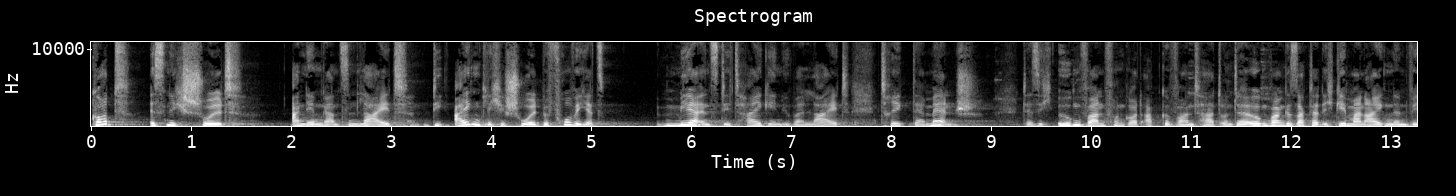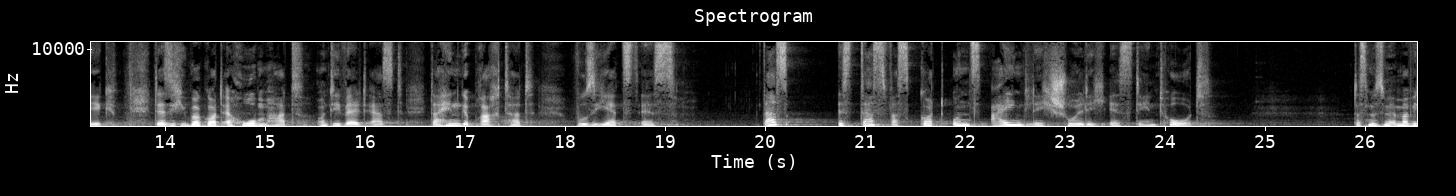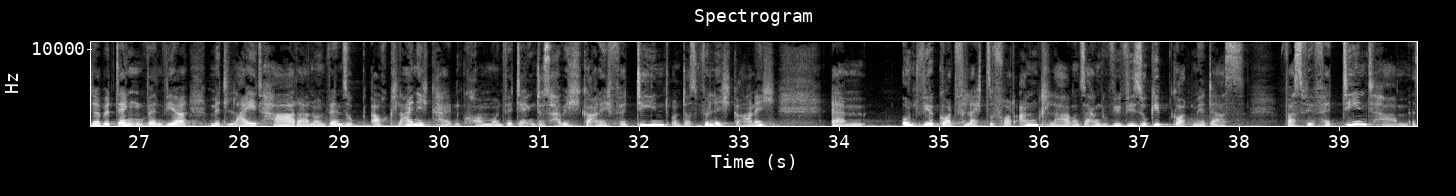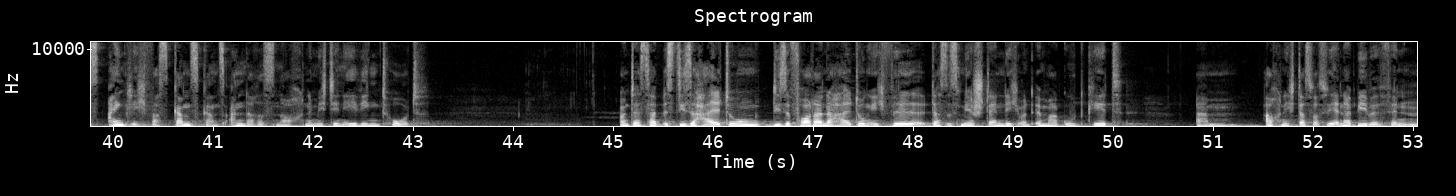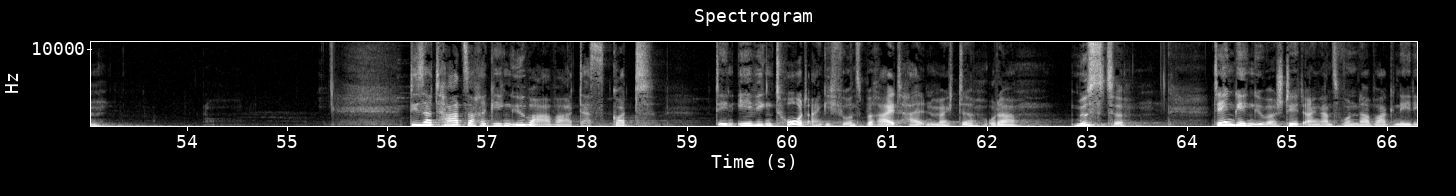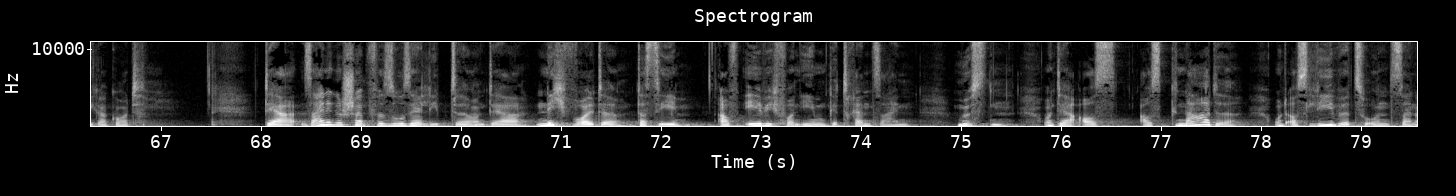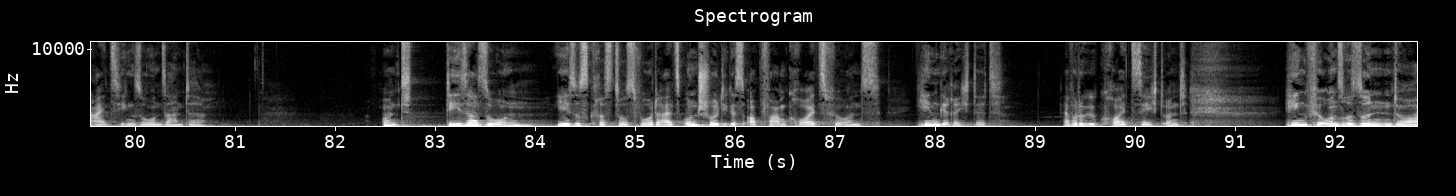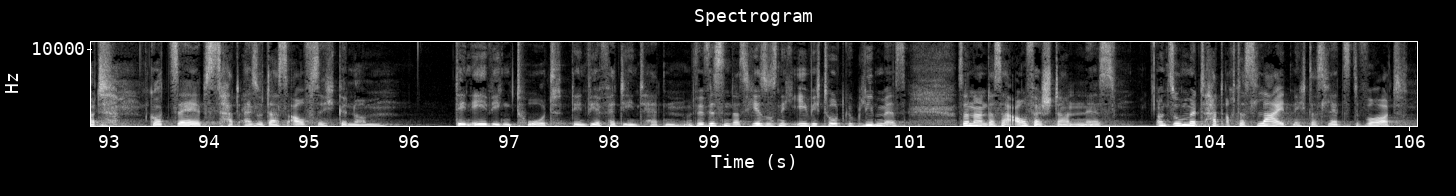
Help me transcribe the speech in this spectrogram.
Gott ist nicht schuld an dem ganzen Leid. Die eigentliche Schuld, bevor wir jetzt mehr ins Detail gehen über Leid, trägt der Mensch, der sich irgendwann von Gott abgewandt hat und der irgendwann gesagt hat, ich gehe meinen eigenen Weg, der sich über Gott erhoben hat und die Welt erst dahin gebracht hat, wo sie jetzt ist. Das ist das, was Gott uns eigentlich schuldig ist, den Tod. Das müssen wir immer wieder bedenken, wenn wir mit Leid hadern und wenn so auch Kleinigkeiten kommen und wir denken, das habe ich gar nicht verdient und das will ich gar nicht. Ähm, und wir Gott vielleicht sofort anklagen und sagen, wieso gibt Gott mir das? Was wir verdient haben, ist eigentlich was ganz, ganz anderes noch, nämlich den ewigen Tod. Und deshalb ist diese Haltung, diese fordernde Haltung, ich will, dass es mir ständig und immer gut geht, ähm, auch nicht das, was wir in der Bibel finden. Dieser Tatsache gegenüber aber, dass Gott den ewigen Tod eigentlich für uns bereithalten möchte oder müsste, dem gegenüber steht ein ganz wunderbar gnädiger Gott, der seine Geschöpfe so sehr liebte und der nicht wollte, dass sie auf ewig von ihm getrennt sein müssten und der aus, aus Gnade und aus Liebe zu uns seinen einzigen Sohn sandte. Und dieser Sohn Jesus Christus wurde als unschuldiges Opfer am Kreuz für uns hingerichtet. Er wurde gekreuzigt und hing für unsere Sünden dort. Gott selbst hat also das auf sich genommen, den ewigen Tod, den wir verdient hätten. Und wir wissen, dass Jesus nicht ewig tot geblieben ist, sondern dass er auferstanden ist. Und somit hat auch das Leid nicht das letzte Wort.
